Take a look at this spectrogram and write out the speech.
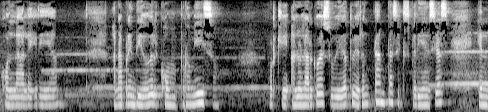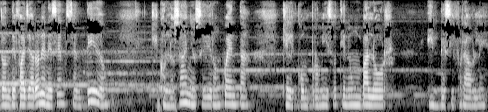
con la alegría. Han aprendido del compromiso, porque a lo largo de su vida tuvieron tantas experiencias en donde fallaron en ese sentido, que con los años se dieron cuenta que el compromiso tiene un valor indescifrable.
